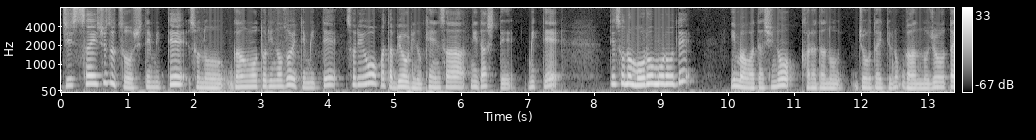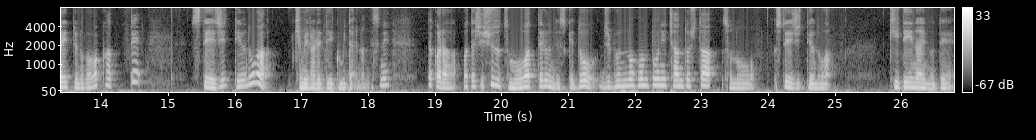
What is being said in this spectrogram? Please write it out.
実際手術をしてみてそのがんを取り除いてみてそれをまた病理の検査に出してみてでそのもろもろで今私の体の状態っていうのがんの状態っていうのが分かってステージっていうのが決められていくみたいなんですね。だから私手術も終わってるんですけど自分の本当にちゃんとしたそのステージっていうのは聞いていないので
